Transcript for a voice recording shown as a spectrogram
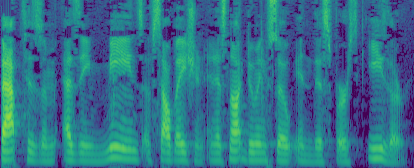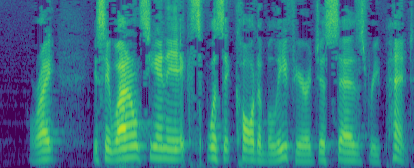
baptism as a means of salvation, and it's not doing so in this verse either. All right? You say, Well, I don't see any explicit call to belief here. It just says repent.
